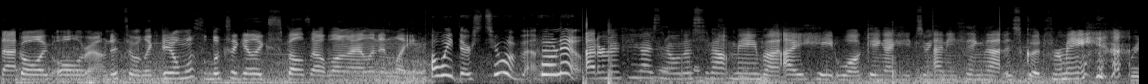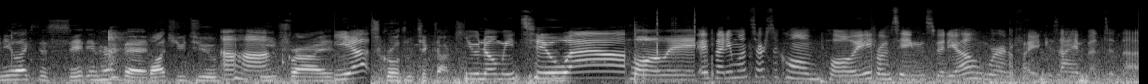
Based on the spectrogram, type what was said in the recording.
that go like all around it. So like it almost looks like it like spells out Long Island in light. Oh wait, there's two of them. Who knew? I don't know if you guys know this about me, but I hate walking. I hate doing anything that is good for me. Brittany likes to sit in her bed, watch YouTube, Uh-huh. eat fries, yep. scroll through TikToks. You know me too well, Paulie. If anyone starts to call him Paulie from seeing this video, we're in a fight because I invented that.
